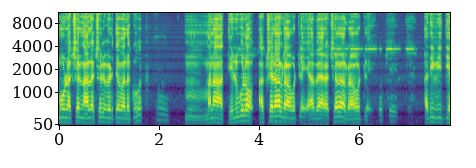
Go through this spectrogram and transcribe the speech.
మూడు లక్షలు నాలుగు లక్షలు పెడితే వాళ్ళకు మన తెలుగులో అక్షరాలు రావట్లే. యాభై ఆరు అక్షరాలు రావట్లే. అది విద్య.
